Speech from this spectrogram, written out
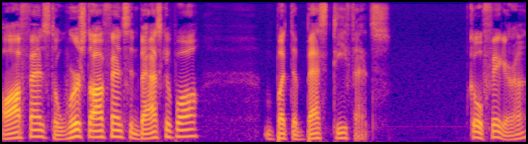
offense, the worst offense in basketball, but the best defense. Go figure, huh?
